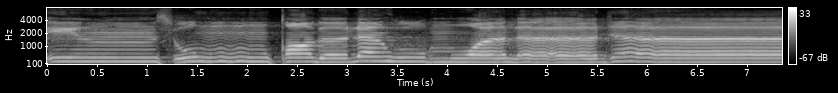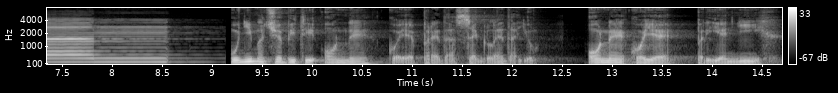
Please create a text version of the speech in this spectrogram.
إنس قبلهم ولا جان U njima će biti one koje preda se gledaju, one koje prije njih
